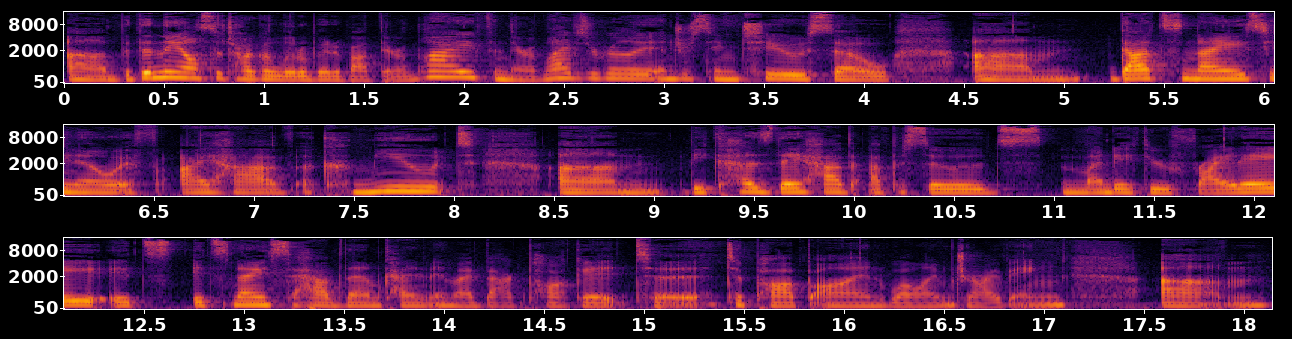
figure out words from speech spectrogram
Um, but then they also talk a little bit about their life, and their lives are really interesting too. So um, that's nice, you know, if I have a commute, um, because they have episodes Monday through Friday, it's it's nice to have them kind of in my back pocket to to pop on while I'm driving. Um,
